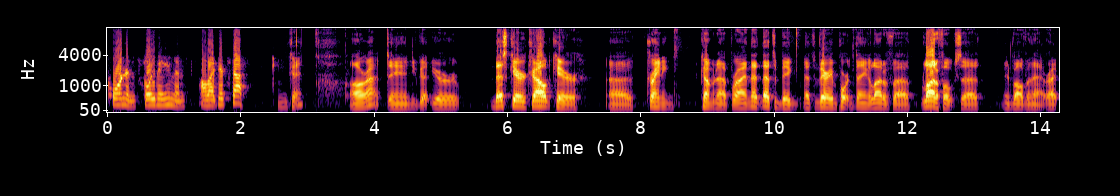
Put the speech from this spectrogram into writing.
corn and soybean and all that good stuff. Okay. All right, and you've got your best care child care uh, training coming up, Ryan. That that's a big, that's a very important thing. A lot of uh, a lot of folks uh, involved in that, right?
